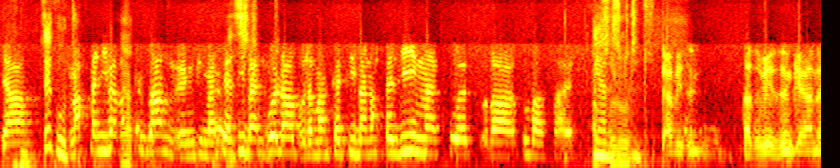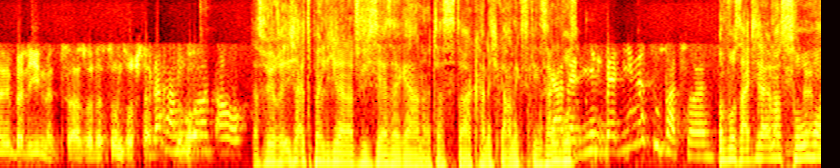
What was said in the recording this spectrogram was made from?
ja, Sehr gut. macht man lieber was Ja. zusammen irgendwie. Man fährt Das lieber in. Urlaub oder man fährt lieber nach Berlin mal kurz oder sowas halt. Absolut. Ja, wir sind, also wir sind gerne in Berlin mit, also das ist unsere Stadt. Oder Hamburg auch. Das höre ich als Berliner natürlich sehr, sehr gerne. Das, da kann ich gar nichts gegen sagen. Ja, Wo, Berlin, Berlin ist super toll. und wo seid ihr da immer Soho?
